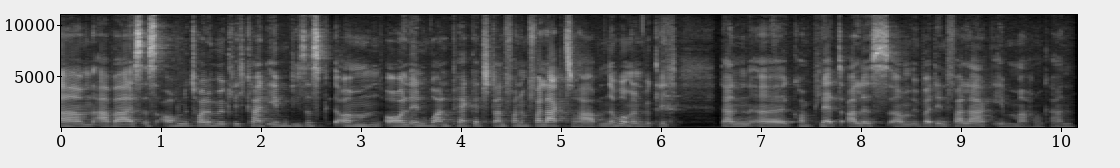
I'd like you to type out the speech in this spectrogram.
Ähm, aber es ist auch eine tolle Möglichkeit, eben dieses ähm, All-in-One-Package dann von einem Verlag zu haben, ne? wo man wirklich dann äh, komplett alles ähm, über den Verlag eben machen kann.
